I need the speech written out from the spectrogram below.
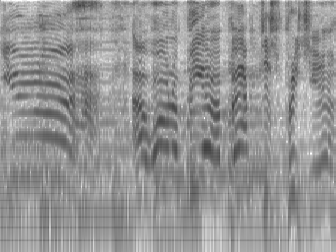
Yeah, I want to be a Baptist preacher.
